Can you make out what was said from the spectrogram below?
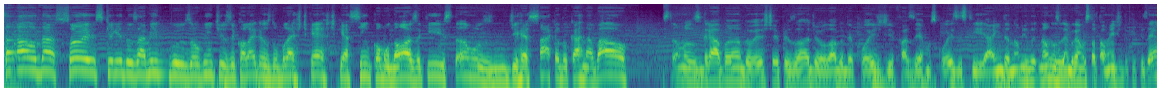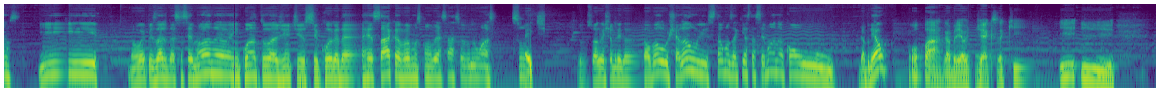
Saudações, queridos amigos, ouvintes e colegas do Blastcast, que assim como nós aqui estamos de ressaca do carnaval, estamos gravando este episódio logo depois de fazermos coisas que ainda não, não nos lembramos totalmente do que fizemos. E no episódio dessa semana, enquanto a gente se cura da ressaca, vamos conversar sobre um assunto. Eu sou Alexandre Galvão, o Xelão, e estamos aqui esta semana com o Gabriel. Opa, Gabriel Jax aqui. E, e,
